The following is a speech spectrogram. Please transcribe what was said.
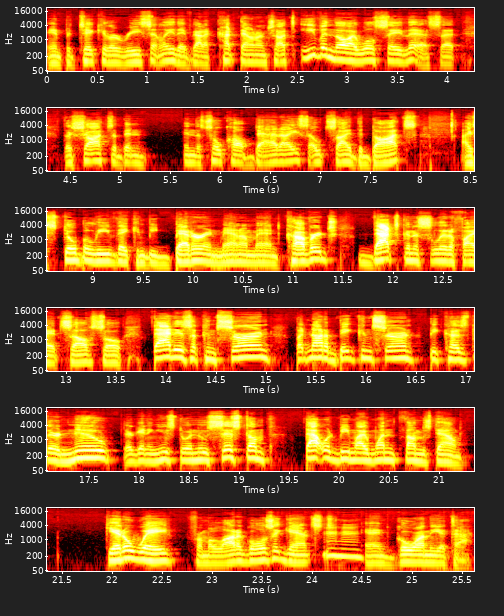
in particular recently. They've got to cut down on shots, even though I will say this that the shots have been in the so called bad ice outside the dots. I still believe they can be better in man on man coverage. That's going to solidify itself. So that is a concern, but not a big concern because they're new. They're getting used to a new system. That would be my one thumbs down. Get away from a lot of goals against and go on the attack.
